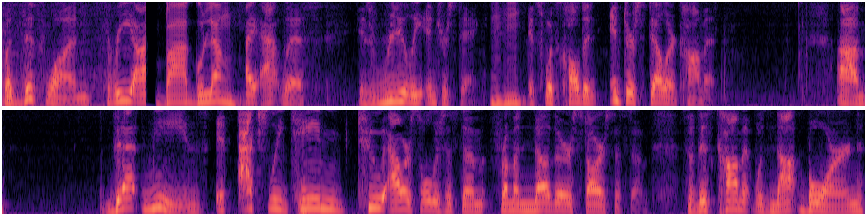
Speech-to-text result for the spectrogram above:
But this one, Three Eye Bago lang. Atlas, is really interesting. It's what's called an interstellar comet. Um, that means it actually came to our solar system from another star system. So this comet was not born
